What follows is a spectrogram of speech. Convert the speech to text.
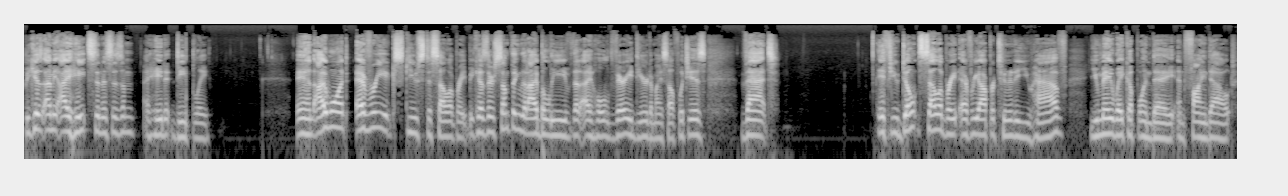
because I mean, I hate cynicism. I hate it deeply. And I want every excuse to celebrate because there's something that I believe that I hold very dear to myself, which is that if you don't celebrate every opportunity you have, you may wake up one day and find out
